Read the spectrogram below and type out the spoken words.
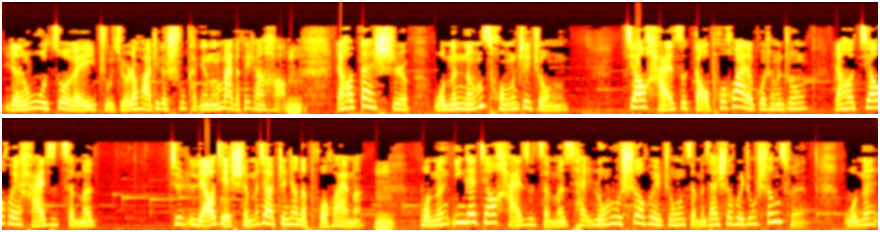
人物作为主角的话，这个书肯定能卖得非常好。嗯，然后但是我们能从这种教孩子搞破坏的过程中，然后教会孩子怎么就了解什么叫真正的破坏吗？嗯，我们应该教孩子怎么才融入社会中，怎么在社会中生存。我们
